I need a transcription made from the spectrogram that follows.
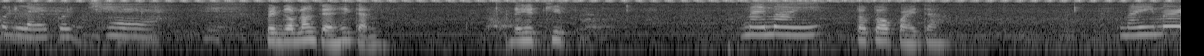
กดไลค์กดแชร์เป็นกำลังใจให้กัน ได้เฮ็ดคลิปไม่ไม่ต่อๆไปจ้ะ ไม่ไม่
